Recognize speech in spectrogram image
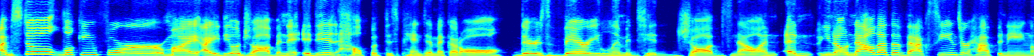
I'm still looking for my ideal job, and it, it, didn't help with this pandemic at all. There's very limited jobs now, and and you know now that the vaccines are happening,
